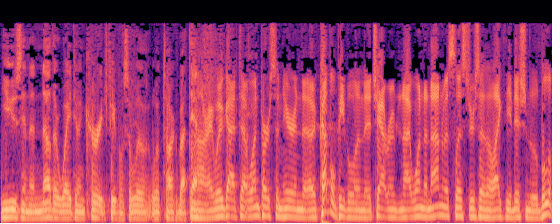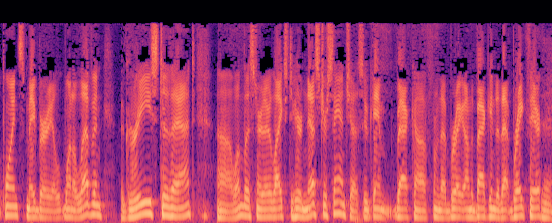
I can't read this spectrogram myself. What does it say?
use in another way to encourage people. So we'll we'll talk about that. All right, we've got uh, one person here and a couple people in the chat room tonight. One anonymous listener says I like the addition to the bullet points. Mayberry 111 agrees to that. Uh, one listener there likes to hear Nestor Sanchez, who came back uh, from that break on the back end of that break there Yeah.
